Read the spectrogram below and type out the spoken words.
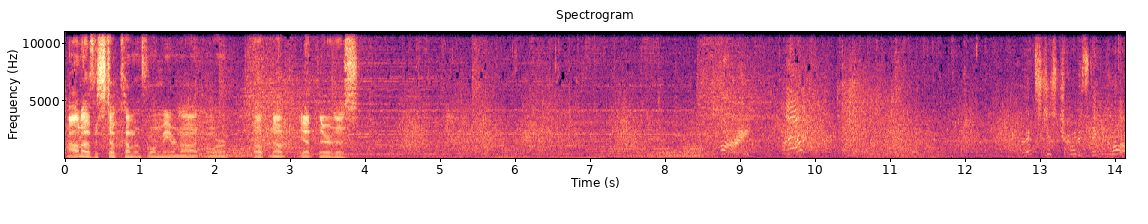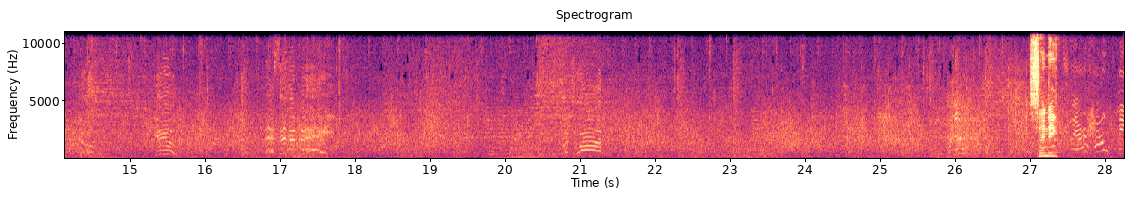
I don't know if it's still coming for me or not, or... Oh, nope. Yep, there it is. Just try to stay calm. No. You. Listen to me. What's wrong? Cindy, There, help me!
